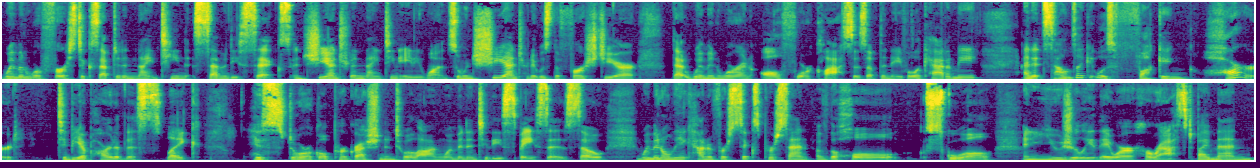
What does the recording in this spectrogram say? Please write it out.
Women were first accepted in 1976, and she entered in 1981. So when she entered, it was the first year that women were in all four classes of the Naval Academy, and it sounds like it was fucking hard to be a part of this, like historical progression into allowing women into these spaces. So women only accounted for 6% of the whole school, and usually they were harassed by men.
